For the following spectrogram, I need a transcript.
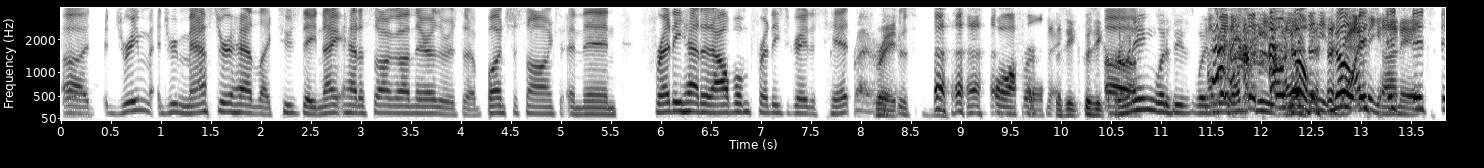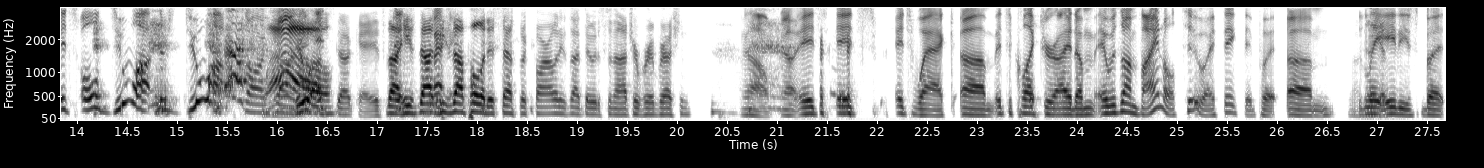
Uh dream dream master had like Tuesday Knight had a song on there there was a bunch of songs and then freddie had an album freddie's greatest hits Right, right. which was awful Perfect. Was he was he Uh, crooning? what is he? What is I mean, I he, oh no no it's it's, it. it's it's old doo-wop there's doo-wop songs Wow. on it. It's- okay, it's not. It's He's not. He's not pulling his Seth MacFarlane. He's not doing a Sinatra impression. no no it's it's it's whack um it's a collector item it was on vinyl too i think they put um Okay, late good. 80s but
